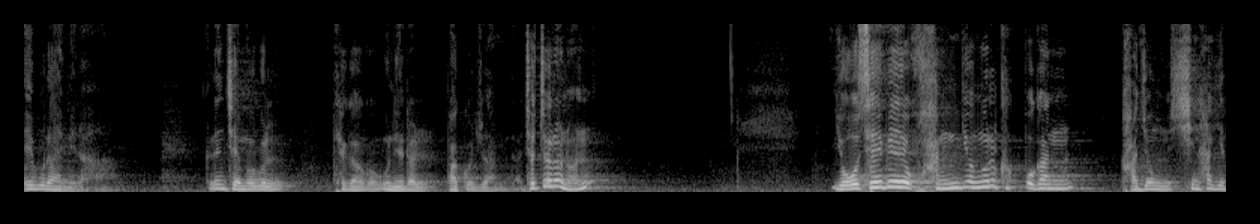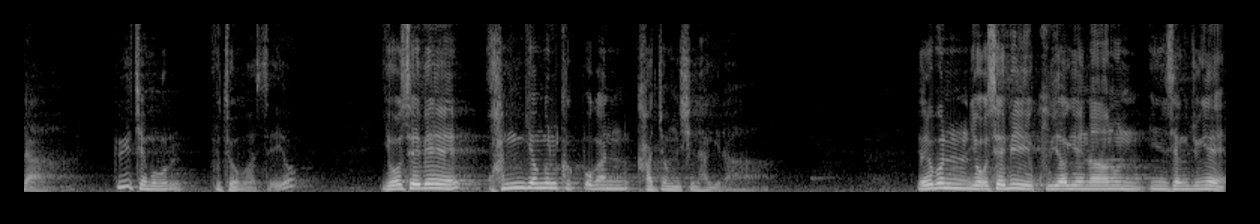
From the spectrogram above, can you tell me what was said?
에브라임이라 그런 제목을 택하고 은혜를 받고자 합니다. 첫째로는 요셉의 환경을 극복한 가정 신학이라 그게 제목을 붙여봤어요. 요셉의 환경을 극복한 가정 신학이라. 여러분 요셉이 구약에 나오는 인생 중에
